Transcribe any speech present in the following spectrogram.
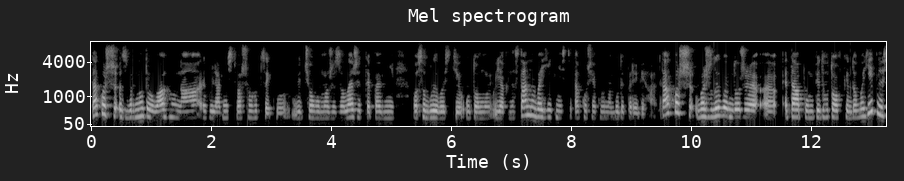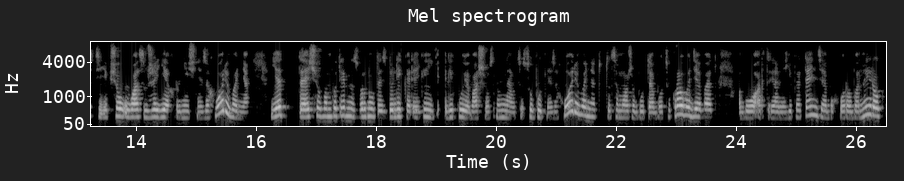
Також звернути увагу на регулярність вашого циклу, від чого може залежати певні особливості у тому, як настане вагітність, і також як вона буде перебігати. Також важливим дуже е, етапом підготовки до вагітності, якщо у вас вже є хронічні захворювання, є те, що вам потрібно звернутися до лікаря, який лікує ваше основне це супутнє захворювання, тобто це може бути або цукровий діабет, або артеріальна гіпертензія, або хвороба нирок.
